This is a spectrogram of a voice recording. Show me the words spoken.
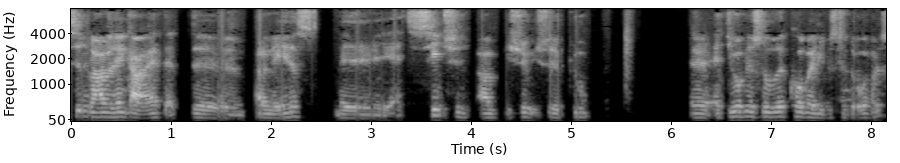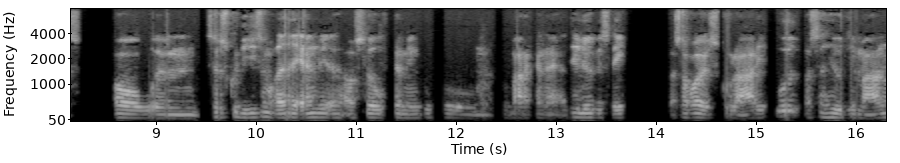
tiden var jo dengang, at, at øh, Palmeiras med ja, sindssygt ambitiøs øh, klub, øh, at de var blevet slået ud af Copa Libertadores, og øh, så skulle de ligesom redde æren ved at slå Flamengo på, på Maracanã, og det lykkedes ikke. Og så røg Scolari ud, og så hævde de Manu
